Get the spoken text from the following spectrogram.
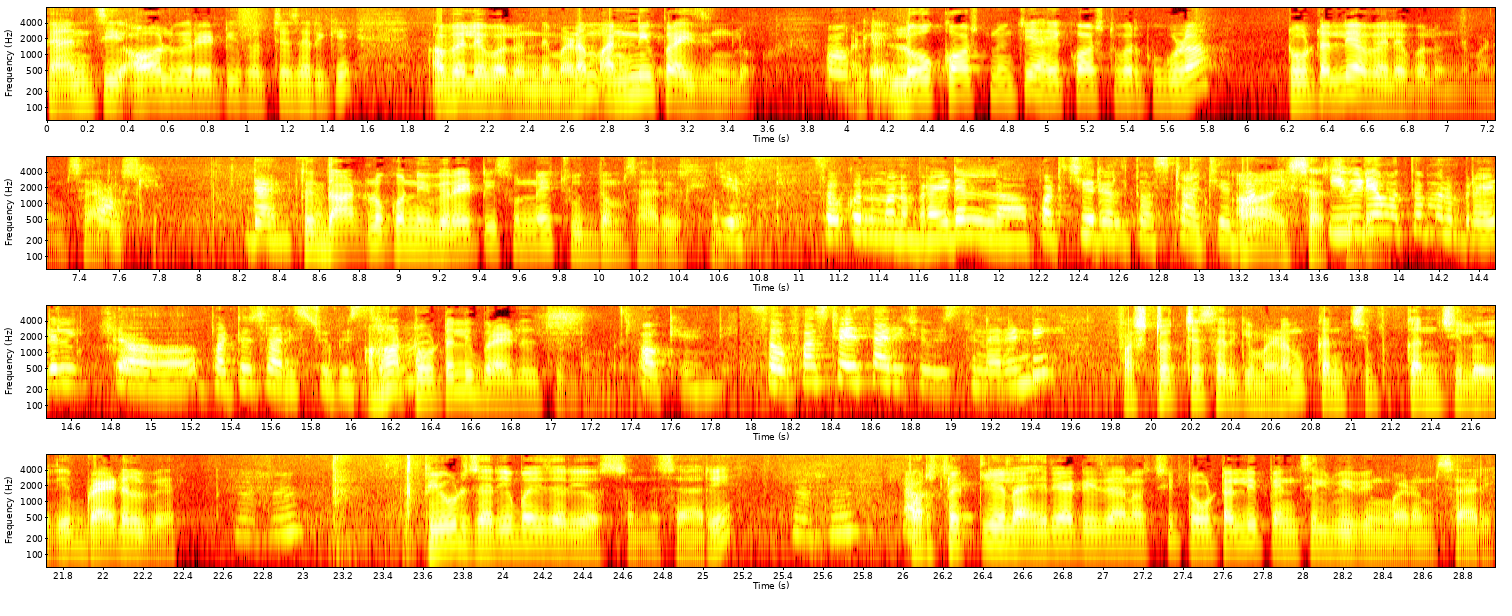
fancy all varieties వచ్చేసరికి అవైలబుల్ ఉంది మేడం అన్ని ప్రైజింగ్లో అంటే లో కాస్ట్ నుంచి హై కాస్ట్ వరకు కూడా టోటల్లీ అవైలబుల్ ఉంది మేడం శారీస్కి డన్ దాంట్లో కొన్ని వెరైటీస్ ఉన్నాయి చూద్దాం శారీస్లో ఎస్ సో కొన్ని మనం బ్రైడల్ పట్టు చీరలతో స్టార్ట్ చేద్దాం. ఈ వీడియో మొత్తం మనం బ్రైడల్ పట్టు సారీస్ చూపిస్తాం టోటలీ బ్రైడల్ చూద్దాం మేడం. ఓకే అండి. సో ఫస్ట్ ఏ సారీ చూపిస్తున్నారండి? ఫస్ట్ వచ్చేసరికి మేడం కంచి కంచిలో ఇది bridal wear pure zari by zari వస్తుంది శారీ. పర్ఫెక్ట్లీ లహరియా డిజైన్ వచ్చి totally pencil weaving madam sari.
